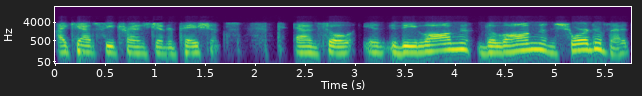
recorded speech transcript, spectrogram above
I can't see transgender patients. And so the long the long and short of it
